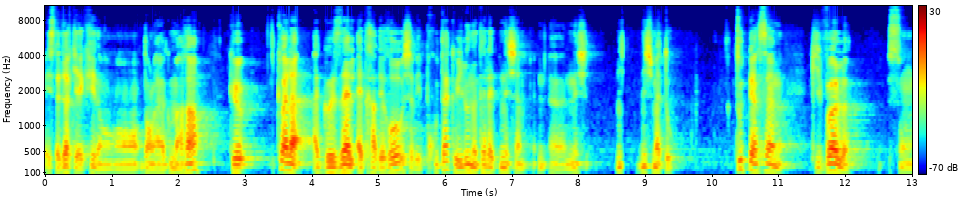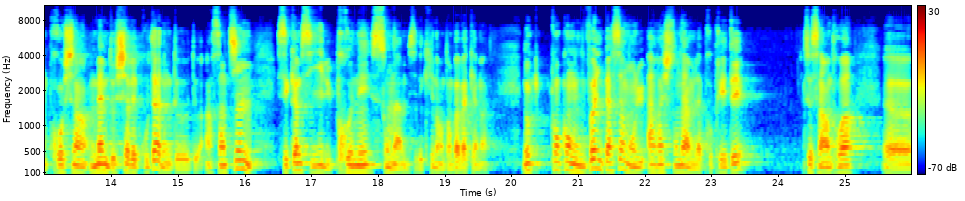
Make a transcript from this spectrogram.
Et c'est-à-dire qu'il y a écrit dans, dans la Gemara que Kala Agozel et Travero, j'avais pruta que ilu notel et euh, nishmato. Toute personne qui vole son prochain, même de Pruta, donc de, de 1 centime, c'est comme s'il lui prenait son âme. C'est écrit dans, dans Babakama. Donc, quand, on vole une personne, on lui arrache son âme. La propriété, ce serait un droit euh,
